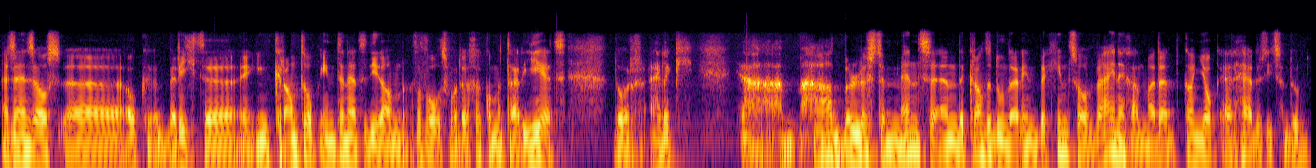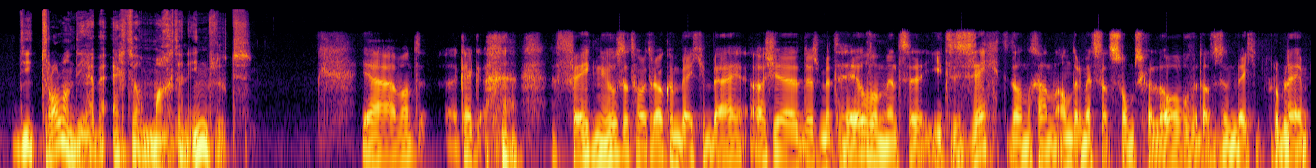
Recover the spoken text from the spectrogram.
Er zijn zelfs ook berichten in kranten op internet, die dan vervolgens worden gecommentarieerd door eigenlijk ja, haatbeluste mensen. En de kranten doen daar in het begin zo weinig aan, maar daar kan Jok er dus iets aan doen. Die trollen die hebben echt wel macht en invloed. Ja, want kijk, fake news, dat hoort er ook een beetje bij. Als je dus met heel veel mensen iets zegt, dan gaan andere mensen dat soms geloven. Dat is een beetje het probleem.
